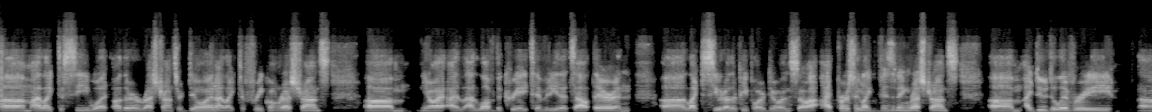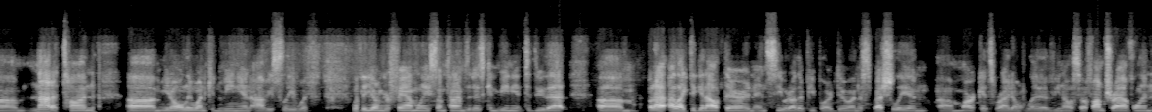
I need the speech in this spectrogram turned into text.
Um, I like to see what other restaurants are doing. I like to frequent restaurants. Um, you know, I, I, I, love the creativity that's out there and uh, like to see what other people are doing. So I, I personally like visiting restaurants. Um, I do delivery, um, not a ton. Um, you know only when convenient obviously with with a younger family sometimes it is convenient to do that. Um, but I, I, like to get out there and, and, see what other people are doing especially in uh, markets where i don't live you know. So if i'm traveling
